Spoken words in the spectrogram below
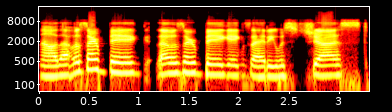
No, that was our big that was our big anxiety was just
